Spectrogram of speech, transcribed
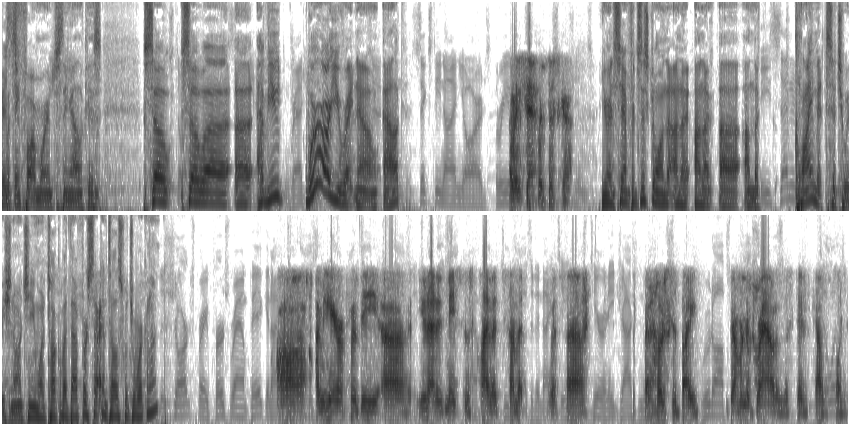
interesting. What's far more interesting, Alec is. So, so uh, uh, have you? Where are you right now, Alec? 69 yards, I'm in San Francisco. You're in San Francisco on the on a on a uh, on the climate situation, aren't you? You want to talk about that for a second? Tell us what you're working on. the Sharks for a first-round pick. And Uh, I'm here for the uh, United Nations Climate Summit with uh, been hosted by Governor Brown in the state of California.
